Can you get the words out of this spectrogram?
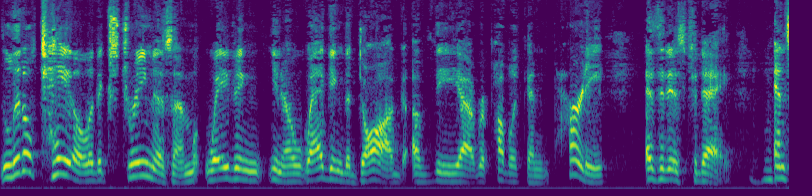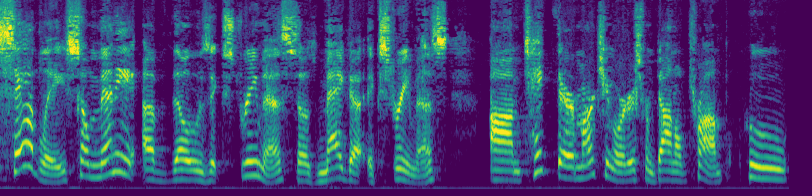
little tail of extremism waving, you know, wagging the dog of the uh, Republican Party as it is today. Mm-hmm. And sadly, so many of those extremists, those MAGA extremists, um, take their marching orders from Donald Trump, who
